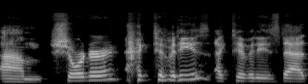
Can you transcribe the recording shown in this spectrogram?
um, shorter activities, activities that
